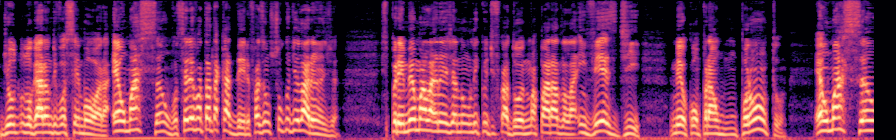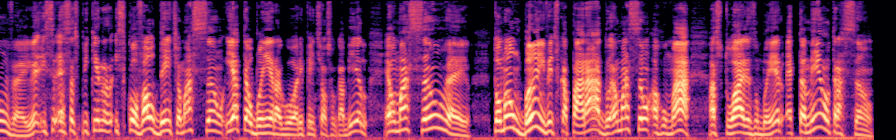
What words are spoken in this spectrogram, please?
de um lugar onde você mora, é uma ação. Você levantar da cadeira, fazer um suco de laranja, espremer uma laranja num liquidificador, numa parada lá, em vez de, meu, comprar um pronto, É uma ação, velho. Essas pequenas. Escovar o dente é uma ação. Ir até o banheiro agora e pentear o seu cabelo é uma ação, velho. Tomar um banho em vez de ficar parado é uma ação. Arrumar as toalhas no banheiro é também outra ação.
